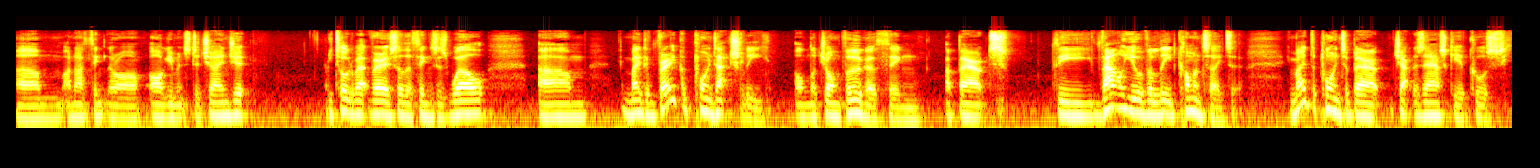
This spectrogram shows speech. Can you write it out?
um, and I think there are arguments to change it. He talked about various other things as well. Um, made a very good point actually on the John Virgo thing about the value of a lead commentator. He made the point about Jack Lisowski, of course,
